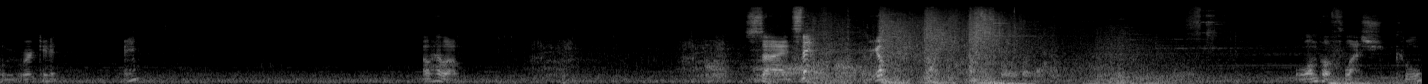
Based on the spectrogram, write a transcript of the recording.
we- we're good. Okay. Oh, hello. Side step. There we go. Lump of flesh. Cool.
